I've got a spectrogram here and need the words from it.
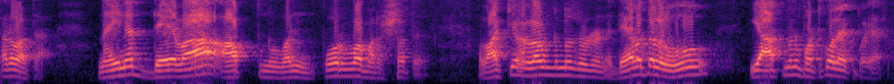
తర్వాత నైనద్దేవా ఆప్నువన్ పూర్వమర్షత్. వాక్యం ఎలా ఉంటుందో చూడండి. దేవతలు ఈ ఆత్మను పట్టుకోలేకపోయారు.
